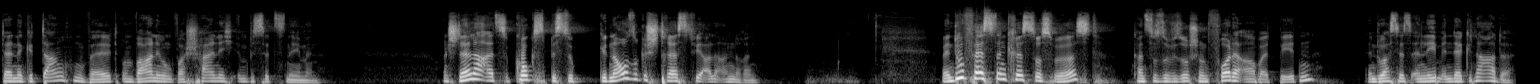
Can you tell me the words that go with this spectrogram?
deine Gedankenwelt und Wahrnehmung wahrscheinlich im Besitz nehmen. Und schneller als du guckst, bist du genauso gestresst wie alle anderen. Wenn du fest in Christus wirst, kannst du sowieso schon vor der Arbeit beten, denn du hast jetzt ein Leben in der Gnade.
